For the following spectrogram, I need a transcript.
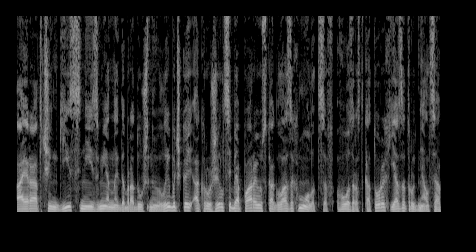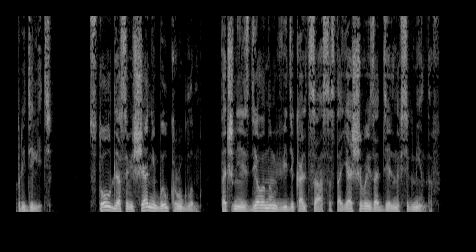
Айрат Чингис с неизменной добродушной улыбочкой окружил себя парой узкоглазых молодцев, возраст которых я затруднялся определить. Стол для совещаний был круглым, точнее сделанным в виде кольца, состоящего из отдельных сегментов.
